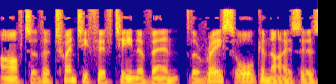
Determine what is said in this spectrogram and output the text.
After the 2015 event the race organizers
